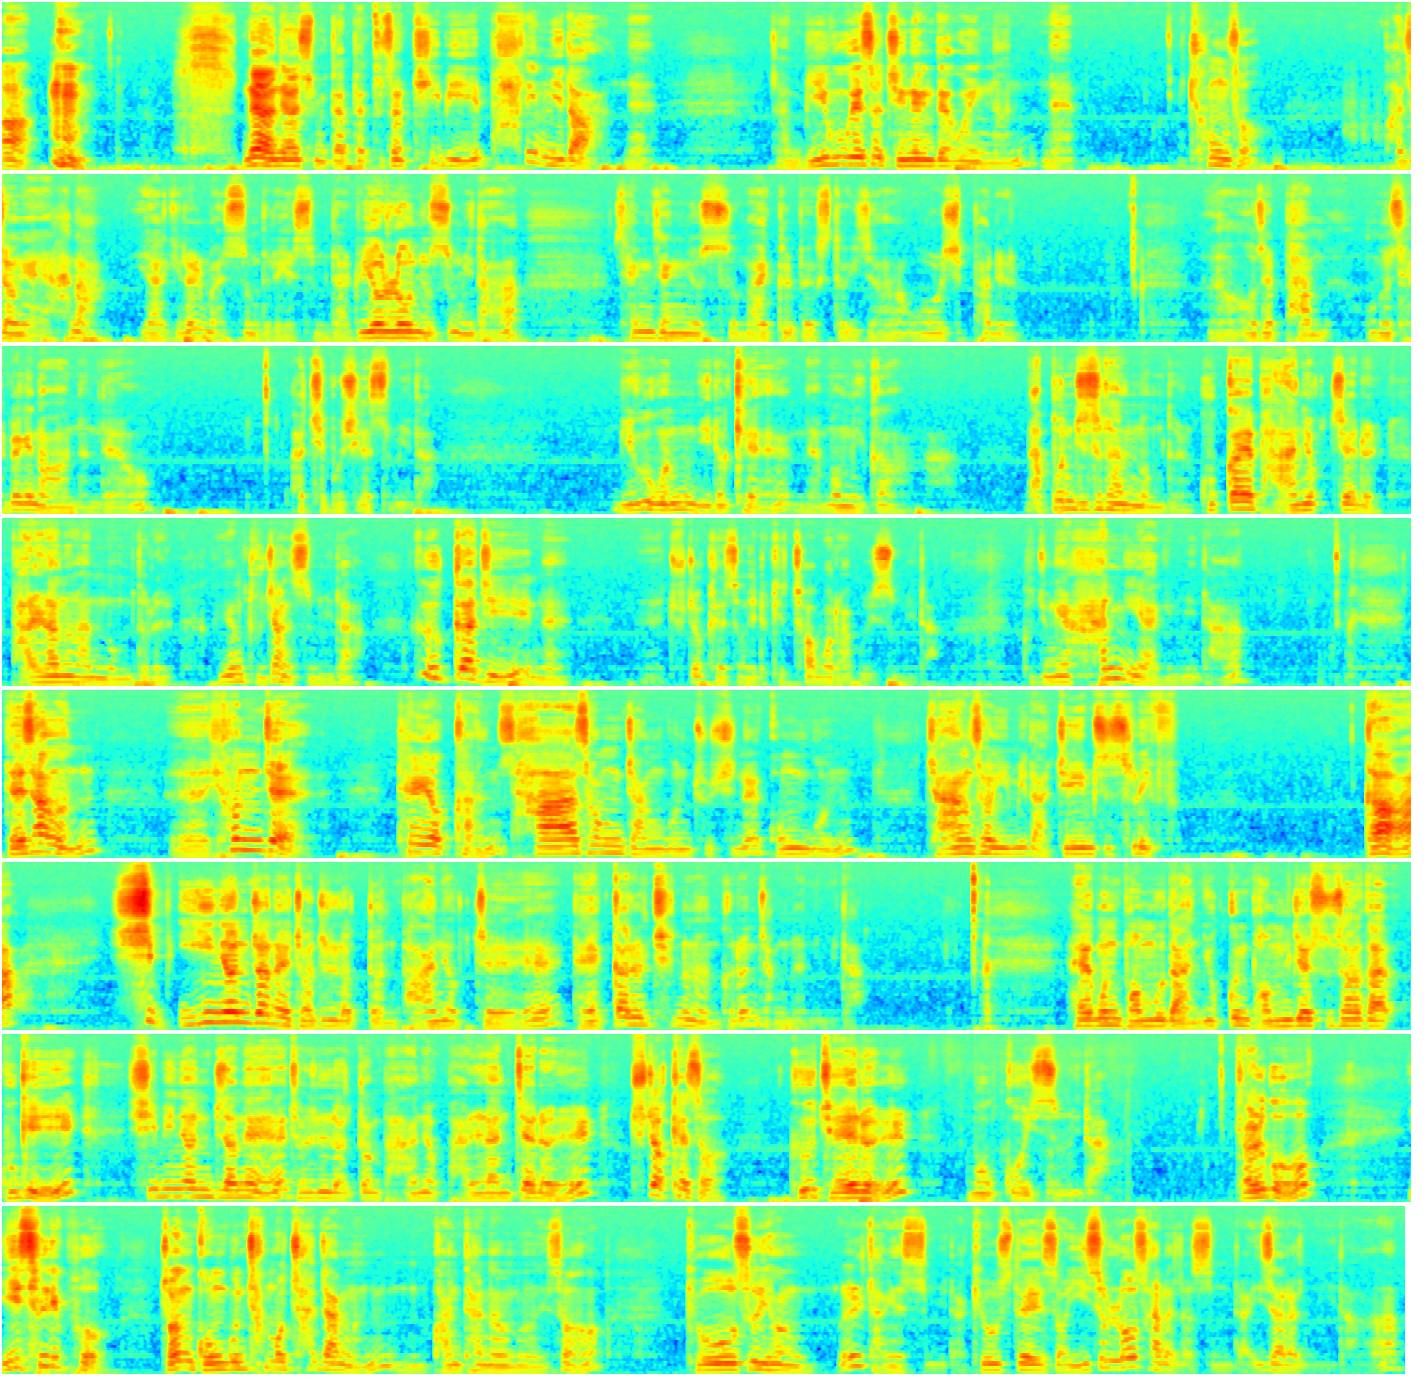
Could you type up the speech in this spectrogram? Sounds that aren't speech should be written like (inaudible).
아, (clears throat) 네 안녕하십니까 백두산 TV 8입니다. 네, 자 미국에서 진행되고 있는 네, 청소 과정의 하나 이야기를 말씀드리겠습니다. 리얼로 뉴스입니다. 생생 뉴스 마이클 백스터 기자 5월 18일 어, 어젯밤 오늘 새벽에 나왔는데요. 같이 보시겠습니다. 미국은 이렇게 네, 뭡니까 나쁜 짓을 하는 놈들, 국가의 반역죄를 반란을 하는 놈들을 그냥 두지 않습니다. 끝까지 네, 추적해서 이렇게 처벌하고 있습니다. 그 중에 한 이야기입니다. 대상은 에, 현재 퇴역한 사성 장군 출신의 공군 장성입니다. 제임스 슬리프가 12년 전에 저질렀던 반역죄의 대가를 치르는 그런 장면입니다. 해군 법무단 육군 범죄수사국이 12년 전에 저질렀던 반역 반란죄를 추적해서 그 죄를 묻고 있습니다. 결국 이 슬리프 전 공군 참모 차장은 관타나모에서 교수형 을 당했습니다. 교수대에서 이슬로 사라졌습니다. 이 사람입니다.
